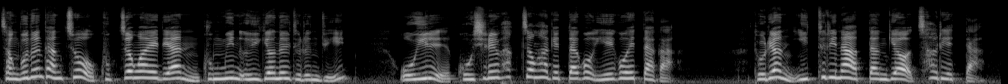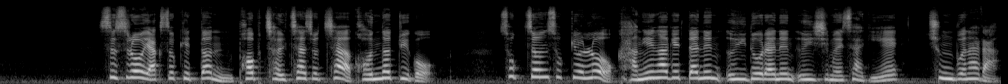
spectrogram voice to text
정부는 당초 국정화에 대한 국민 의견을 들은 뒤 5일 고시를 확정하겠다고 예고했다가 돌연 이틀이나 앞당겨 처리했다. 스스로 약속했던 법 절차조차 건너뛰고 속전속결로 강행하겠다는 의도라는 의심을 사기에 충분하다.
